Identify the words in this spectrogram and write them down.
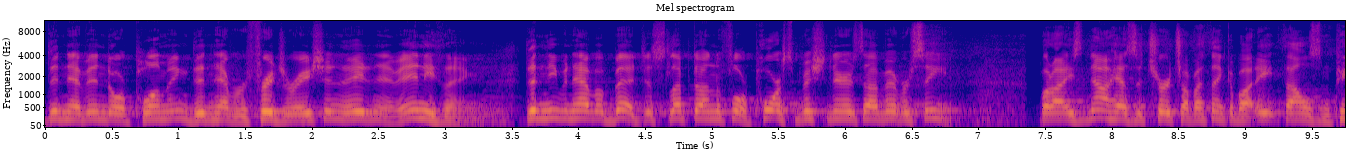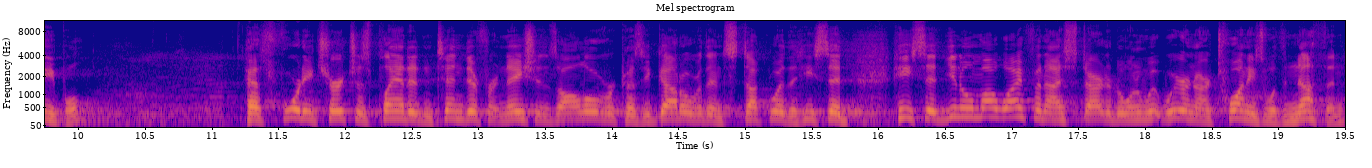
Didn't have indoor plumbing, didn't have refrigeration, they didn't have anything. Didn't even have a bed, just slept on the floor. Poorest missionaries I've ever seen. But he now has a church of, I think, about 8,000 people has 40 churches planted in 10 different nations all over because he got over there and stuck with it. He said, he said, You know, my wife and I started when we were in our 20s with nothing.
